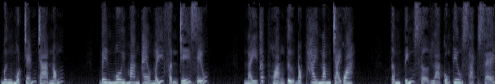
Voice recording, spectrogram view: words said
Bưng một chén trà nóng. Bên môi mang theo mấy phần chế xếu. Này thất hoàng tử đọc hai năm trải qua. Tâm tính sợ là cũng tiêu sạch sẽ.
